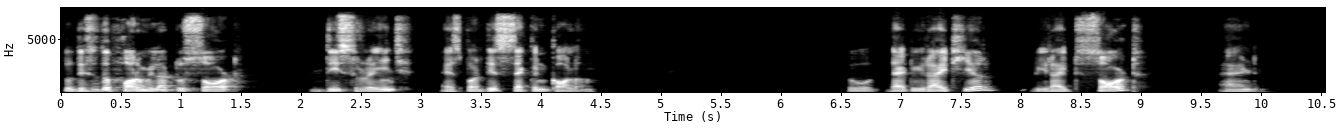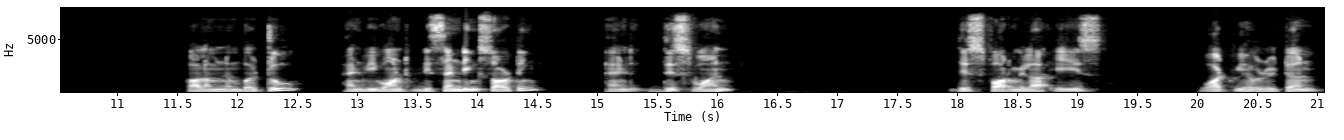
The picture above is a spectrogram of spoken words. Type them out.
So this is the formula to sort this range as per this second column. So that we write here, we write sort and column number 2 and we want descending sorting and this one this formula is what we have written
